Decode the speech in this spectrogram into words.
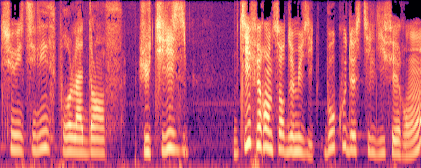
Tu utilises pour la danse J'utilise différentes sortes de musique, beaucoup de styles différents,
